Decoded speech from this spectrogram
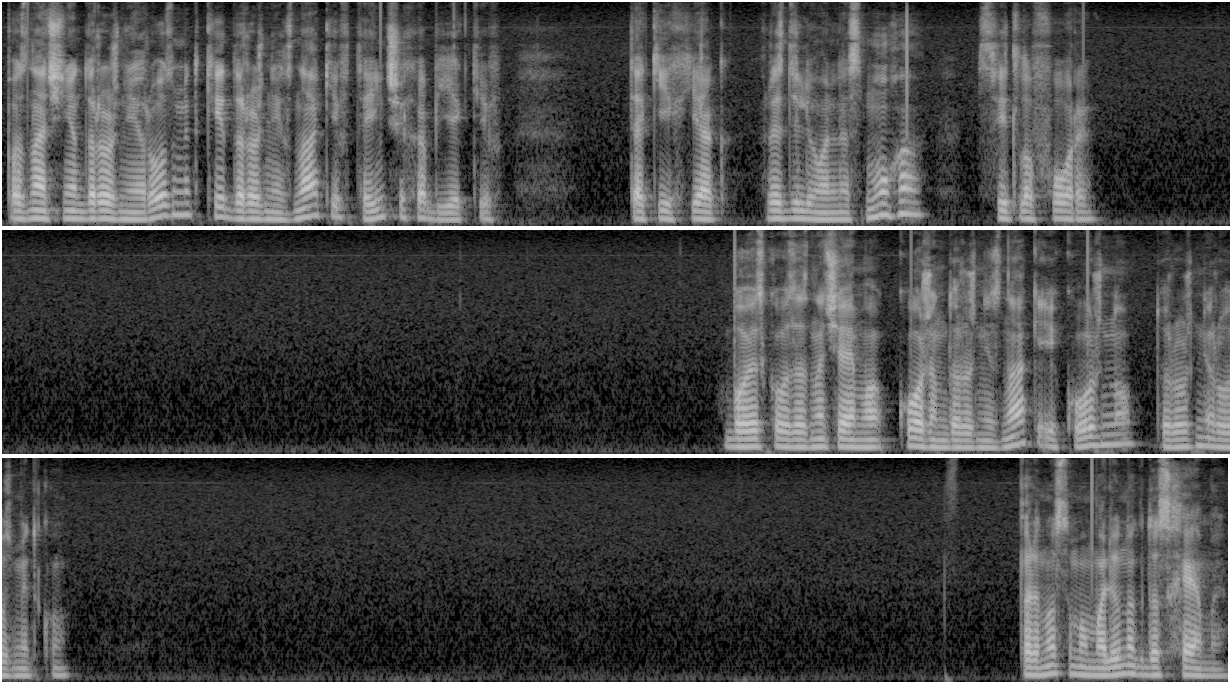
Позначення дорожньої розмітки, дорожніх знаків та інших об'єктів, таких як розділювальна смуга, світлофори. Обов'язково зазначаємо кожен дорожній знак і кожну дорожню розмітку. Переносимо малюнок до схеми.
